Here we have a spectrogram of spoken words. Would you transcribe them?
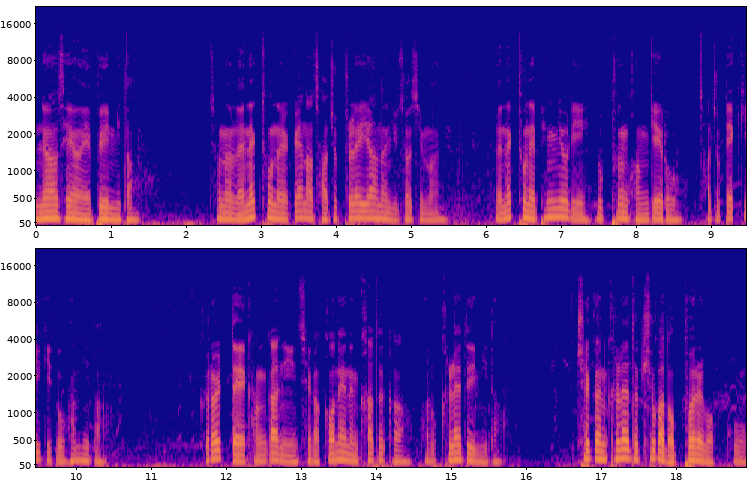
안녕하세요 에브입니다. 저는 레넥톤을 꽤나 자주 플레이하는 유저지만 레넥톤의 픽률이 높은 관계로 자주 뺏기기도 합니다. 그럴 때 간간히 제가 꺼내는 카드가 바로 클레드입니다. 최근 클레드 Q가 너프를 먹고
